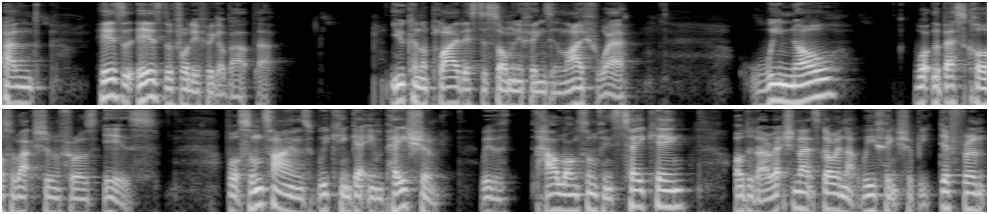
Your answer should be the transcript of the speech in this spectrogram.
and Here's here's the funny thing about that. You can apply this to so many things in life where we know what the best course of action for us is. But sometimes we can get impatient with how long something's taking or the direction that it's going that we think should be different.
